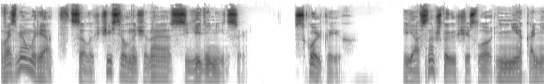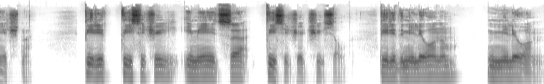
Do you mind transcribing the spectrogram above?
Возьмем ряд целых чисел, начиная с единицы. Сколько их? Ясно, что их число не конечно. Перед тысячей имеется тысяча чисел. Перед миллионом миллион.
